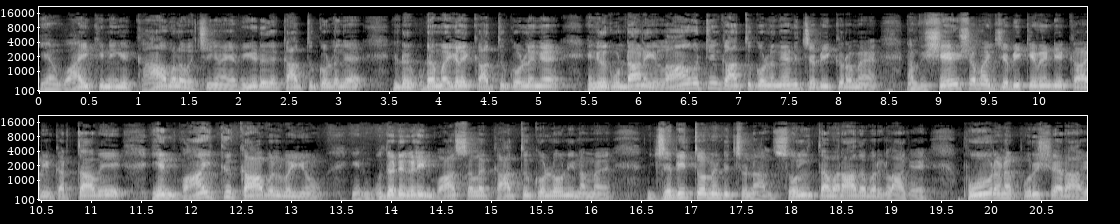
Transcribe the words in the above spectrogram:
என் வாய்க்கு நீங்கள் காவலை வச்சிங்கன்னா என் வீடுகளை காத்துக்கொள்ளுங்க என்னுடைய உடைமைகளை காத்துக்கொள்ளுங்க எங்களுக்கு உண்டான எல்லாவற்றையும் காத்துக்கொள்ளுங்கன்னு ஜெபிக்கிறோமே. நான் விசேஷமாக ஜெபிக்க வேண்டிய காரியம் கர்த்தாவே என் வாய்க்கு காவல் வையும் என் உதடுகளின் வாசலை காத்துக்கொள்ளோன்னு நம்ம ஜெபித்தோம் என்று சொன்னால் சொல் தவறாதவர்களாக பூரண புருஷராக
